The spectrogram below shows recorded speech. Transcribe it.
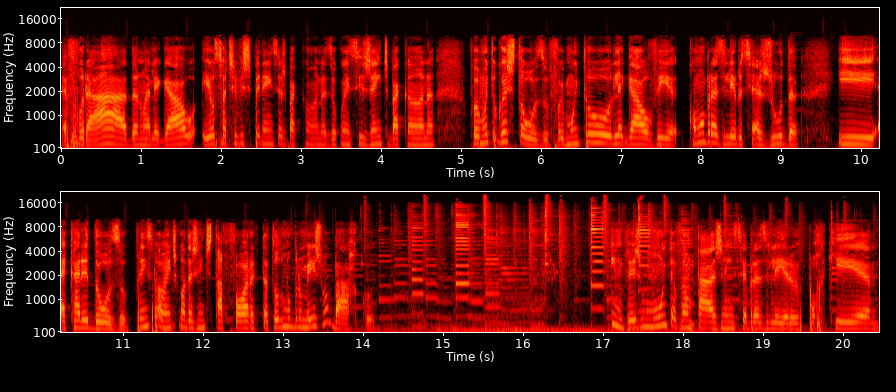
é, furada, não é legal, eu só tive experiências bacanas, eu conheci gente bacana, foi muito gostoso, foi muito legal ver como o brasileiro se ajuda e é caridoso, principalmente quando a gente está fora, que está todo mundo no mesmo barco. Sim, vejo muita vantagem em ser brasileiro, porque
